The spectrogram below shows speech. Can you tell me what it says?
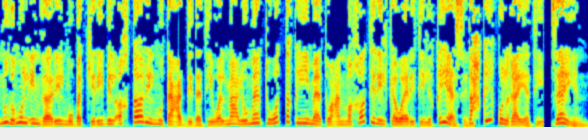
نظم الإنذار المبكر بالأخطار المتعددة والمعلومات والتقييمات عن مخاطر الكوارث لقياس. تحقيق الغاية الرعاية زاين.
